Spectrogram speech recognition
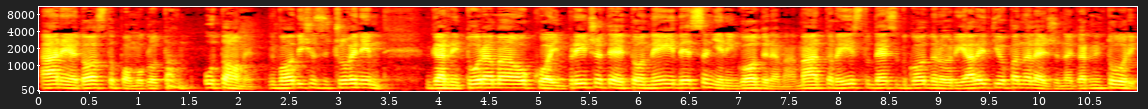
Ana je dosta pomogla u tome. Vodit ću se čuvenim garniturama o kojim pričate, to ne ide sa njenim godinama. Matora isto 10 godina u realitiju pa naleže na garnituri.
